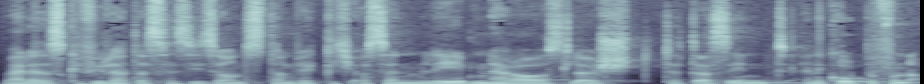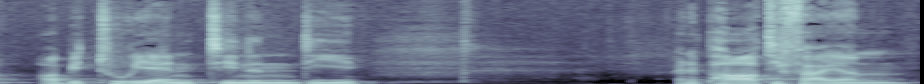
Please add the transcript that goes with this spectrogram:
weil er das Gefühl hat, dass er sie sonst dann wirklich aus seinem Leben heraus löscht. Da sind eine Gruppe von Abiturientinnen, die eine Party feiern,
